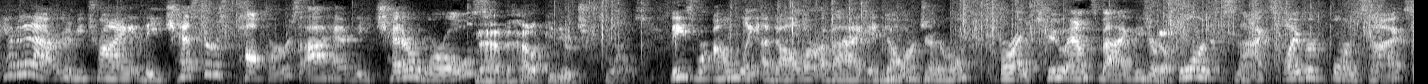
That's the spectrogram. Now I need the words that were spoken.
Kevin and I are gonna be trying the Chester's Poppers. I have the Cheddar Whirlz. And I have the jalapeno whirls. These were only a dollar a bag at Dollar mm-hmm. General for a two ounce bag. These are Yep. corn snacks, flavored corn snacks.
